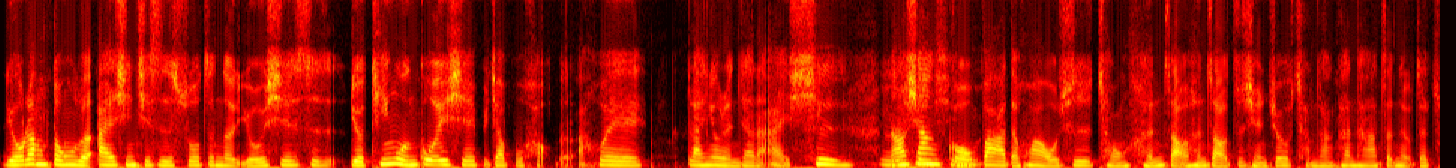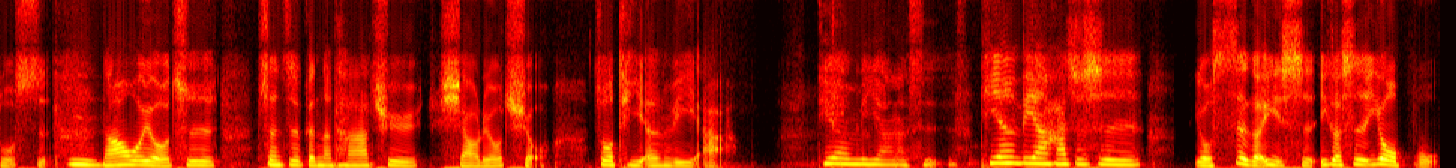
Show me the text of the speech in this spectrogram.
流浪动物的爱心，其实说真的有一些是有听闻过一些比较不好的啦，会。滥用人家的爱心，然后像狗爸的话，我是从很早很早之前就常常看他真的有在做事。嗯，然后我有次甚至跟着他去小琉球做 TNVR。TNVR 那是 TNVR，它就是有四个意思：一个是诱捕，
